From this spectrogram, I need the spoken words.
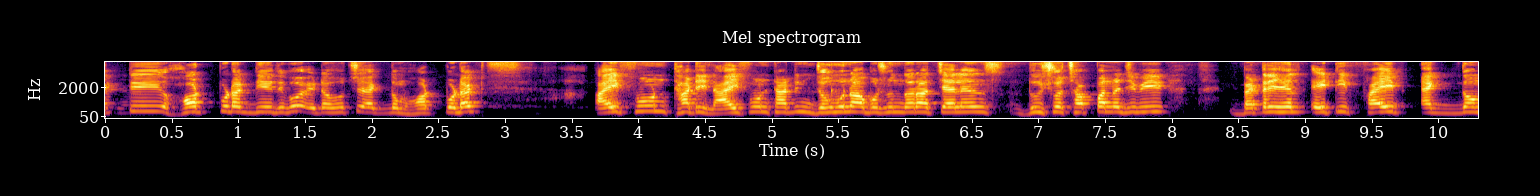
একটি হট প্রোডাক্ট দিয়ে দিব। এটা হচ্ছে একদম hot product iPhone thirteen iPhone thirteen Jamuna Bashundhara challenge দুইশো ছাপ্পান্ন GB battery health eighty five একদম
